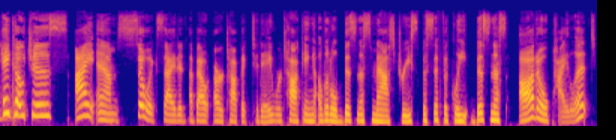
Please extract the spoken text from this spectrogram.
Hey, coaches. I am so excited about our topic today. We're talking a little business mastery, specifically business autopilot,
